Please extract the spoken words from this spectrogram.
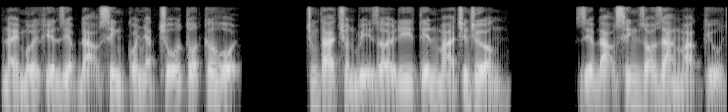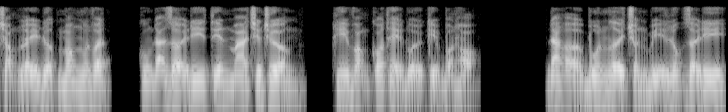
này mới khiến diệp đạo sinh có nhặt chỗ tốt cơ hội. Chúng ta chuẩn bị rời đi tiên ma chiến trường. Diệp đạo sinh rõ ràng mạc cựu trọng lấy được mong muốn vật, cũng đã rời đi tiên ma chiến trường, hy vọng có thể đuổi kịp bọn họ. Đang ở bốn người chuẩn bị lúc rời đi,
